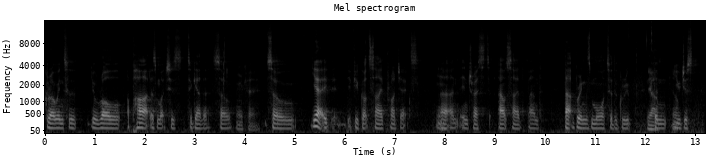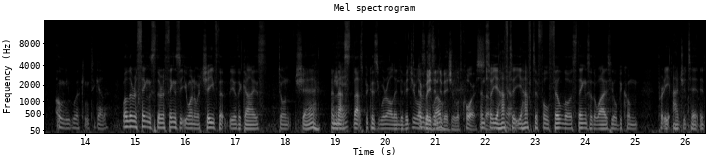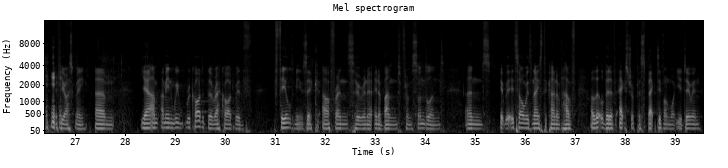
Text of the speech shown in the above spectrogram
grow into your role apart as much as together. So, okay. so yeah, it, it- if you've got side projects Mm. uh, and interests outside the band, that brings more to the group yeah. than yeah. you just only working together. Well, there are things there are things that you want to achieve that the other guys don't share, and Mhm. that's that's because we're all individuals. Everybody's as well. individual, of course. and so, you have yeah. to you have to fulfill those things, otherwise you'll become pretty agitated, if you ask me. Um, yeah, I'm- I mean, we recorded the record with Field Music, our friends who are in a in a band from Sunderland, and it, it's always nice to kind of have a little bit of extra perspective on what you're doing.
